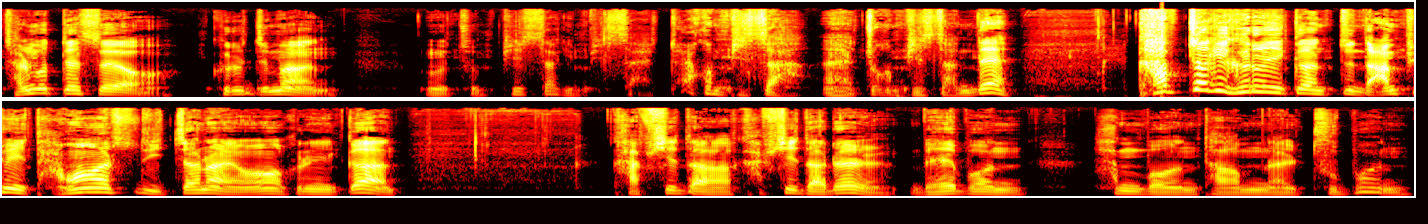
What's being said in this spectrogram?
잘못됐어요. 그러지만 어, 좀 비싸긴 비싸요. 조금 비싸. 네, 조금 비싼데 갑자기 그러니까 또 남편이 당황할 수도 있잖아요. 그러니까 갑시다, 갑시다를 매번 한 번, 다음 날 두 번,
